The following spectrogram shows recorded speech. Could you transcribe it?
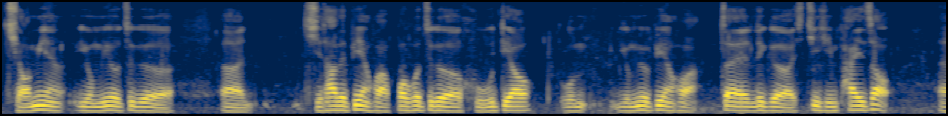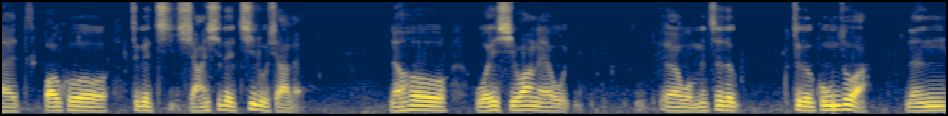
桥面有没有这个呃其他的变化，包括这个浮雕我们有没有变化，在那个进行拍照，呃，包括这个详细的记录下来。然后我也希望呢，我呃我们这个这个工作啊，能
